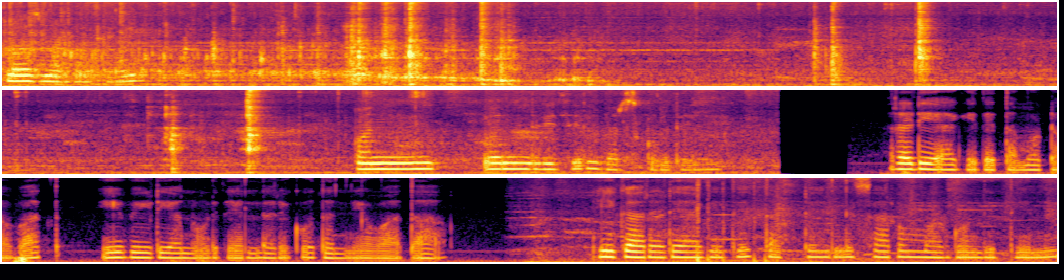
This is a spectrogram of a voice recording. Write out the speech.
ಕ್ಲೋಸ್ ಮಾಡ್ಕೊಳ್ತೀನಿ. ಒಂದು ಒಂದು ವಿಸಿಲ್ ರೆಡಿ ಆಗಿದೆ ಟೊಮೊಟೊ ಬಾತ್. ಈ ವಿಡಿಯೋ ನೋಡಿದ ಎಲ್ಲರಿಗೂ ಧನ್ಯವಾದ. ಈಗ ರೆಡಿಯಾಗಿದೆ ತಟ್ಟೆಯಲ್ಲಿ ಸರ್ವ್ ಮಾಡ್ಕೊಂಡಿದ್ದೀನಿ.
